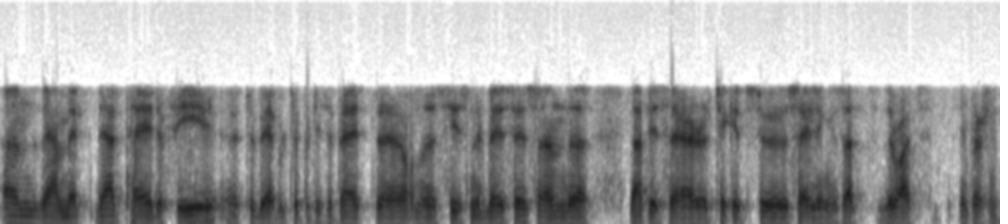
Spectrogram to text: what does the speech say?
and they have paid a fee to be able to participate on a seasonal basis, and that is their tickets to sailing. Is that the right impression?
